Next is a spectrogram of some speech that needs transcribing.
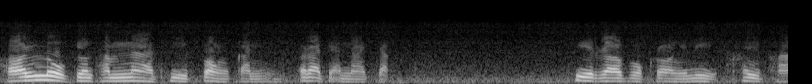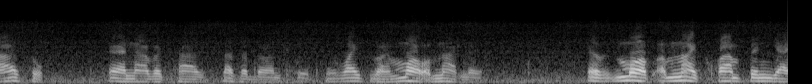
ขอลูกจงทำหน้าที่ป้องกันพระราชอาณาจักร ที่เราปกครองอยู่นี่ให้ผาสุกแก่นาประชาราษฎรเถิดไว้ไว้มอบอำนาจเลย มอบอำนาจความเป็นใหญ่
